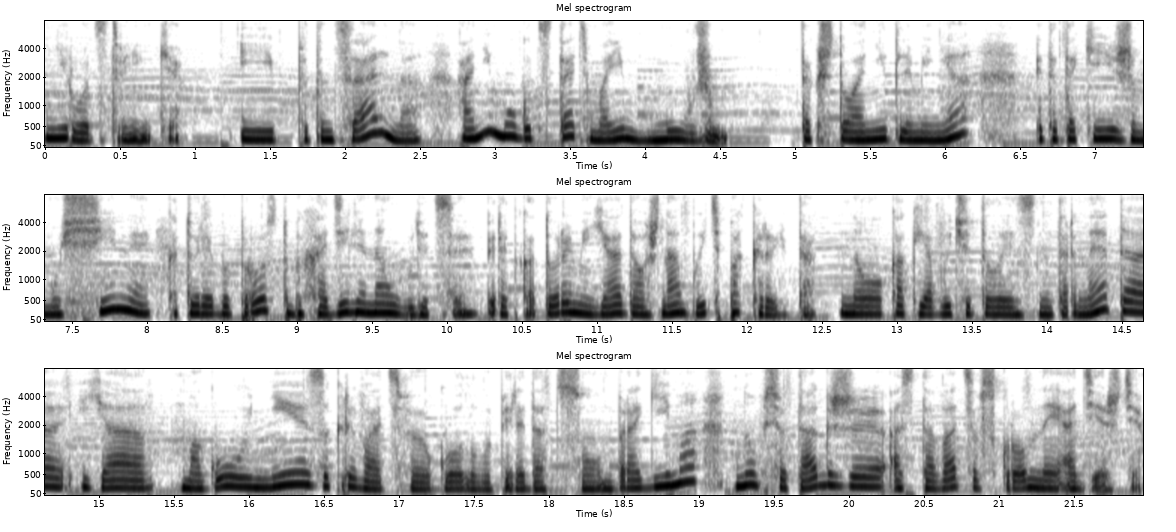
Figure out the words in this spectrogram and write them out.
не родственники – и потенциально они могут стать моим мужем. Так что они для меня — это такие же мужчины, которые бы просто бы ходили на улице, перед которыми я должна быть покрыта. Но, как я вычитала из интернета, я могу не закрывать свою голову перед отцом Брагима, но все так же оставаться в скромной одежде.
